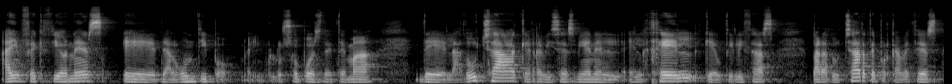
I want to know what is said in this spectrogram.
a infecciones eh, de algún tipo, e incluso pues de tema de la ducha, que revises bien el, el, gel que utilizas para ducharte porque a veces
